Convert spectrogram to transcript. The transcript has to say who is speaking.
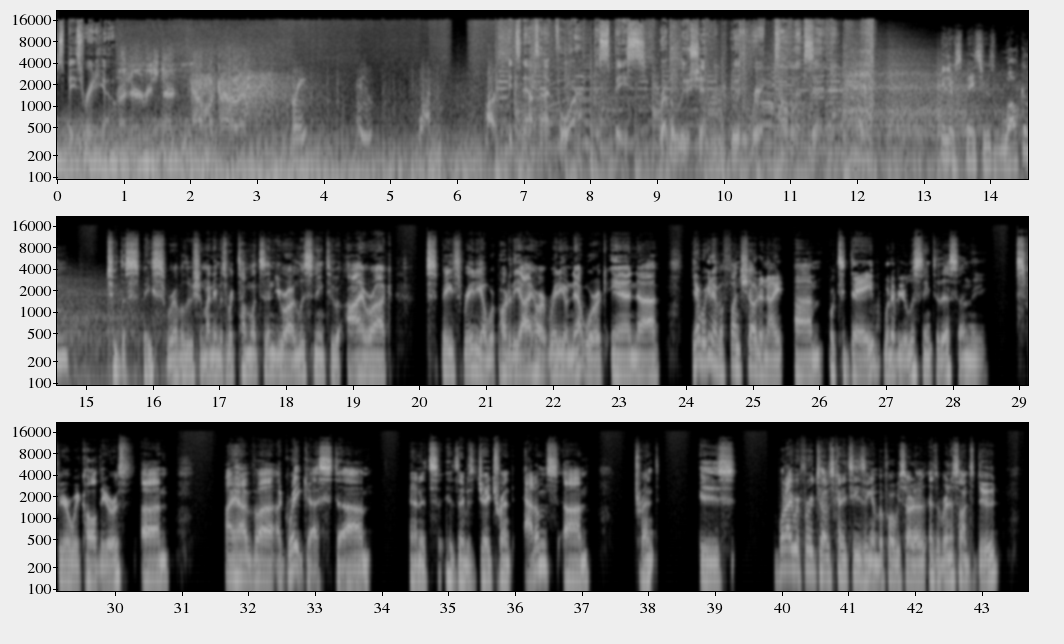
Speaker 1: Space Radio.
Speaker 2: Roger, restart.
Speaker 3: I'm looking at it.
Speaker 4: Three, two, one, mark.
Speaker 1: It's now time for the Space Revolution with Rick Tumlinson.
Speaker 5: Hey there, spacers. Welcome to the Space Revolution. My name is Rick Tumlinson. You are listening to iRoc Space Radio. We're part of the iHeart Radio Network. And uh, yeah, we're going to have a fun show tonight um, or today, whenever you're listening to this on the sphere we call the Earth. Um, I have uh, a great guest, um, and it's his name is J. Trent Adams. Um, Trent is what I referred to. I was kind of teasing him before we started as a Renaissance dude.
